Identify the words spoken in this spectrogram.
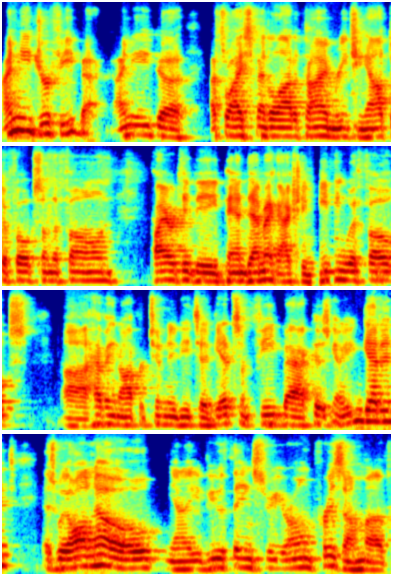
I need your feedback. I need, uh, that's why I spend a lot of time reaching out to folks on the phone prior to the pandemic, actually meeting with folks. Uh, having an opportunity to get some feedback because you know you can get it as we all know, you know, you view things through your own prism of,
